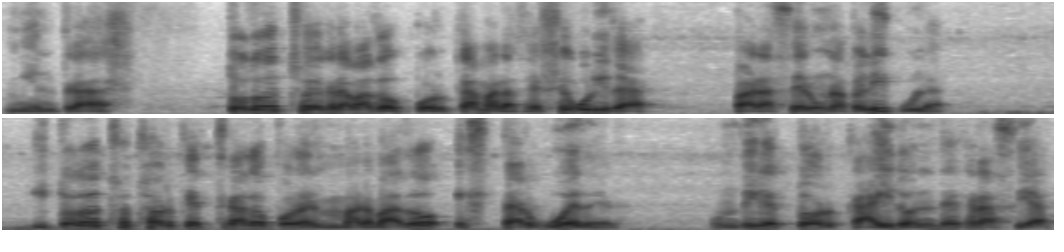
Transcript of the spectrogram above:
mientras todo esto es grabado por cámaras de seguridad para hacer una película. Y todo esto está orquestado por el malvado Star Weather, un director caído en desgracia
